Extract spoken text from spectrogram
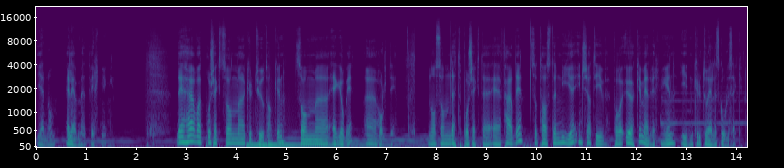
gjennom elevmedvirkning. Det her var et prosjekt som eh, Kulturtanken, som eh, jeg jobber i, holdt i. Nå som dette prosjektet er ferdig, så tas det nye initiativ for å øke medvirkningen i Den kulturelle skolesekken.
